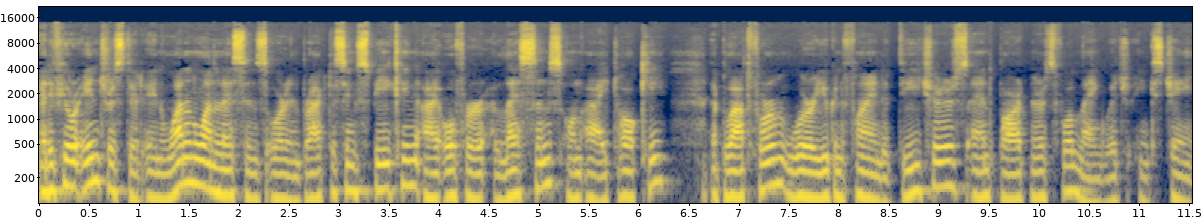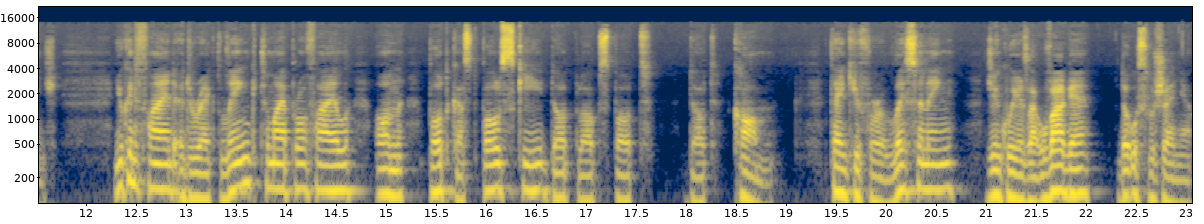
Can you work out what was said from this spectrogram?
And if you're interested in one on one lessons or in practicing speaking, I offer lessons on italki, a platform where you can find teachers and partners for language exchange. You can find a direct link to my profile on podcastpolski.blogspot.com. Thank you for listening. Dziękuję za uwagę. Do usłyszenia.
